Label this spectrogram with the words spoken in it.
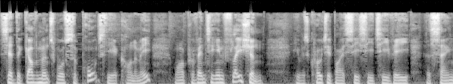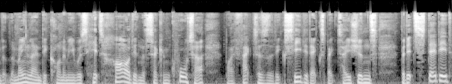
said the government will support the economy while preventing inflation. He was quoted by CCTV as saying that the mainland economy was hit hard in the second quarter by factors that exceeded expectations, but it steadied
